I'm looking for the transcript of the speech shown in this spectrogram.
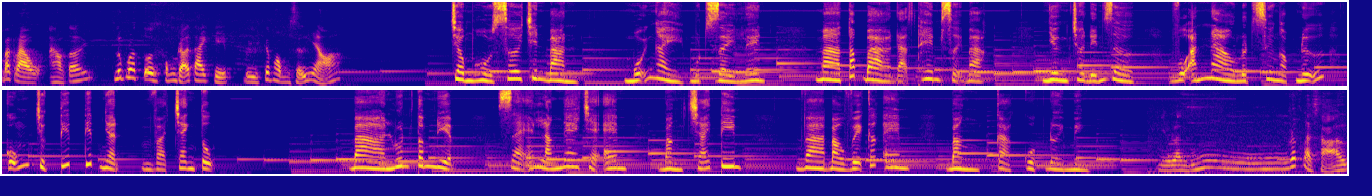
bắt đầu ào tới. Lúc đó tôi không trở tay kịp vì cái phòng xử nhỏ. Chồng hồ sơ trên bàn, mỗi ngày một giày lên mà tóc bà đã thêm sợi bạc. Nhưng cho đến giờ, vụ án nào luật sư ngọc nữ cũng trực tiếp tiếp nhận và tranh tụng. Bà luôn tâm niệm sẽ lắng nghe trẻ em bằng trái tim và bảo vệ các em bằng cả cuộc đời mình. Nhiều lần cũng rất là sợ.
